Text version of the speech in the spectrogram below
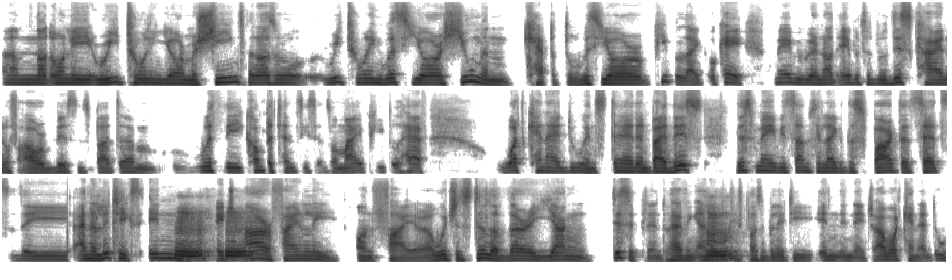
um, not only retooling your machines but also retooling with your human capital with your people like okay maybe we're not able to do this kind of our business but um, with the competencies and so my people have what can i do instead and by this this may be something like the spark that sets the analytics in mm-hmm. hr finally on fire which is still a very young discipline to having mm-hmm. analytics mm-hmm. possibility in in hr what can i do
